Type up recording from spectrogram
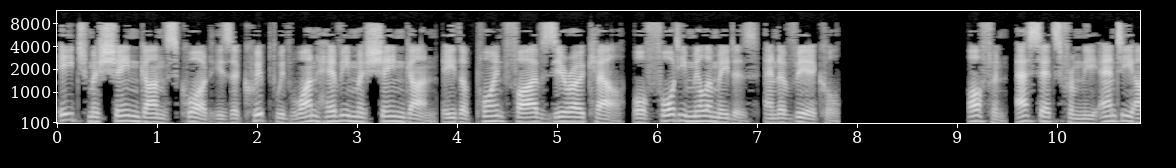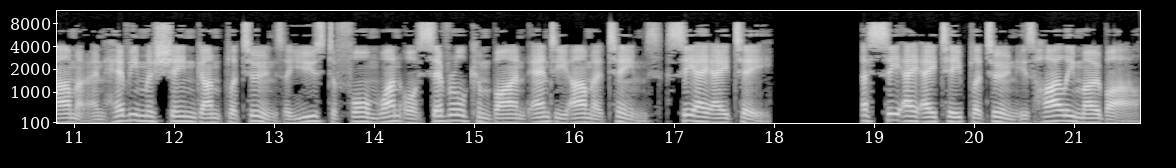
Each machine gun squad is equipped with one heavy machine gun either .50 cal, or 40 mm and a vehicle. Often, assets from the anti-armor and heavy machine gun platoons are used to form one or several combined anti-armor teams CAAT. A CAAT platoon is highly mobile,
